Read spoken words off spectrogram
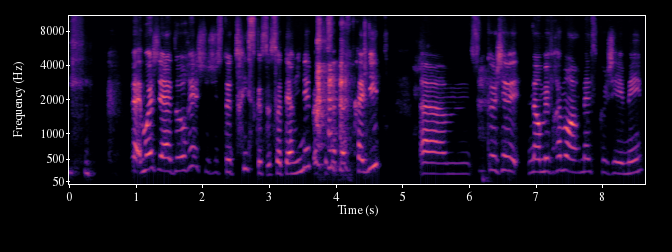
Bah, moi, j'ai adoré. Je suis juste triste que ce soit terminé parce que ça passe très vite. Euh, ce que j'ai, non, mais vraiment, Armel, ce que j'ai aimé,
